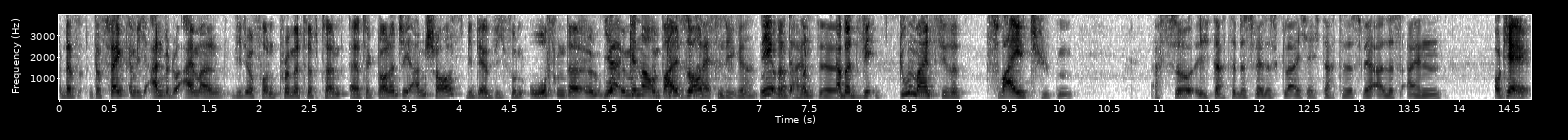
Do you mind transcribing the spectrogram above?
das, das fängt nämlich an, wenn du einmal ein Video von Primitive äh, Technology anschaust, wie der sich so einen Ofen da irgendwo ja, im, genau. im Wald so baut. heißen die, gell? Nee, und, heißt und, der- aber du meinst diese zwei Typen. Ach so, ich dachte, das wäre das Gleiche. Ich dachte, das wäre alles ein. Okay,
